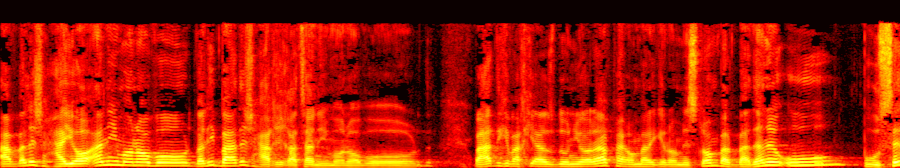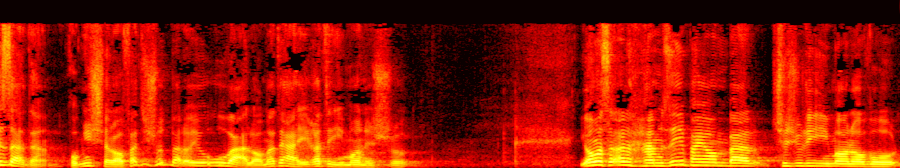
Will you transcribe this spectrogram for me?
اولش حیاء ایمان آورد ولی بعدش حقیقتا ایمان آورد. بعدی که وقتی از دنیا رفت پیامبر گرامی اسلام بر بدن او بوسه زدن. خب این شرافتی شد برای او و علامت حقیقت ایمانش شد. یا مثلا حمزه پیامبر چجوری ایمان آورد؟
